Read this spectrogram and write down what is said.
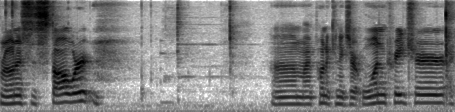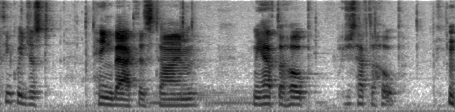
Rhonas is stalwart. Um, my opponent can exert one creature. I think we just hang back this time. We have to hope. We just have to hope.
